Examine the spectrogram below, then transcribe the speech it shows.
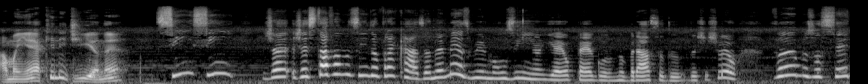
Amanhã é aquele dia, né? Sim, sim. Já, já estávamos indo pra casa, não é mesmo, irmãozinho? E aí eu pego no braço do, do Chuchu eu. Vamos, você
